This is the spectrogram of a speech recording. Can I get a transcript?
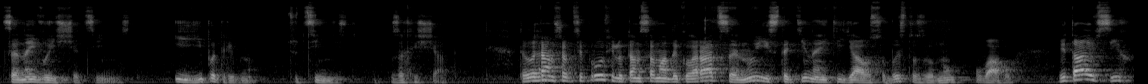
це найвища цінність, і її потрібно цю цінність захищати. Телеграм шапці профілю, там сама декларація, ну і статті, на які я особисто звернув увагу. Вітаю всіх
